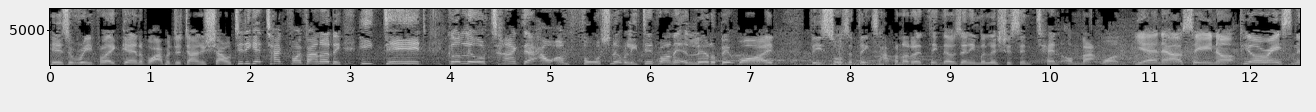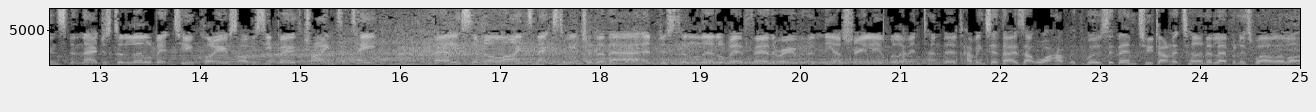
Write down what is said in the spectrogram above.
Here's a replay again of what happened to Daniel Sharil. Did he get tagged by Van Eerde? He did. Got a little tag there. How unfortunate. Well, he did run it a little bit wide. These sorts of things happen. I don't think there was any malicious intent on that one. Yeah, no, absolutely not. Pure racing incident there, just a little bit too close. Obviously, both trying to take fairly similar lines next to each other there and just a little bit further over than the Australian will have intended. Having said that, is that what happened? Was it them two down at turn 11 as well? A lot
